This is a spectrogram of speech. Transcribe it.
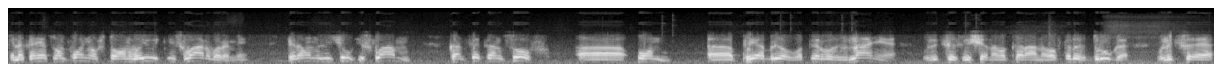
и, наконец, он понял, что он воюет не с варварами. Когда он изучил ислам, в конце концов, э, он э, приобрел, во-первых, знания в лице священного Корана, во-вторых, друга в лице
